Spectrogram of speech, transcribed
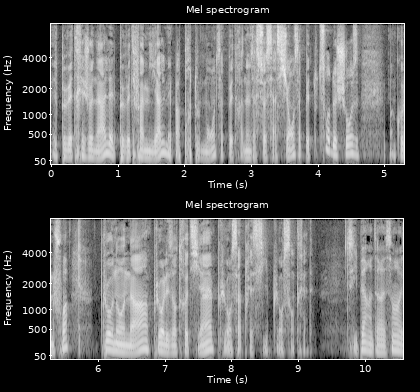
elles peuvent être régionales, elles peuvent être familiales, mais pas pour tout le monde. Ça peut être une association, ça peut être toutes sortes de choses. encore une fois, plus on en a, plus on les entretient, plus on s'apprécie, plus on s'entraide. C'est hyper intéressant et,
